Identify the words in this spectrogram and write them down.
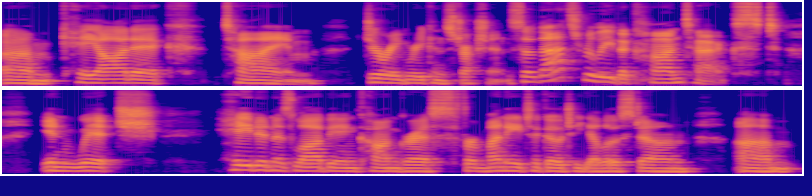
um, chaotic time during Reconstruction. So that's really the context in which Hayden is lobbying Congress for money to go to Yellowstone. Um,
